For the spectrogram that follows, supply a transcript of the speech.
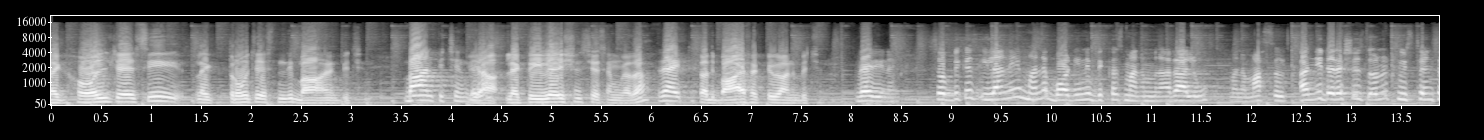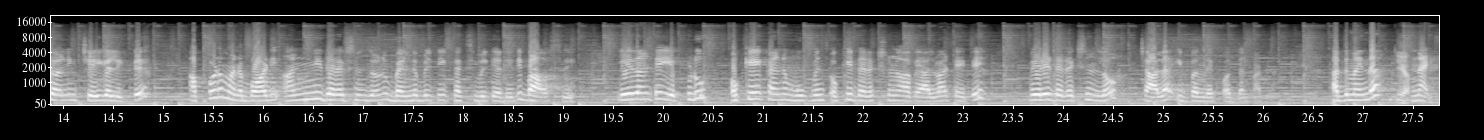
లైక్ హోల్డ్ చేసి లైక్ త్రో చేసింది బాగా అనిపించింది. బాగా అనిపించింది కదా? లైక్ త్రీ వేరియేషన్స్ చేసాం కదా? రైట్ సో అది బాగా ఎఫెక్టివ్గా అనిపించింది. వెరీ నైస్ సో బికాస్ ఇలానే మన బాడీని బికాస్ మన నరాలు మన మసిల్స్ అన్ని డైరెక్షన్స్లోనూ ట్విస్ట్ అండ్ టర్నింగ్ చేయగలిగితే అప్పుడు మన బాడీ అన్ని డైరెక్షన్స్లోనూ బెండబిలిటీ ఫ్లెక్సిబిలిటీ అనేది బాగా వస్తుంది. లేదంటే ఎప్పుడు ఒకే కైండ్ మూవ్మెంట్స్ ఒకే డైరెక్షన్లో అవి అలవాటు అయితే వేరే డైరెక్షన్లో చాలా ఇబ్బంది అయిపోద్ది అనమాట అర్థమైందా. నైస్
